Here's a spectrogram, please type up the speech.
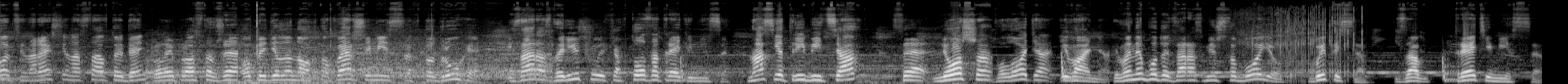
Хлопці, нарешті настав той день, коли просто вже оприділено, хто перше місце, хто друге. І зараз вирішується, хто за третє місце. У нас є три бійця: це Льоша, Володя і Ваня. І вони будуть зараз між собою битися за третє місце.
